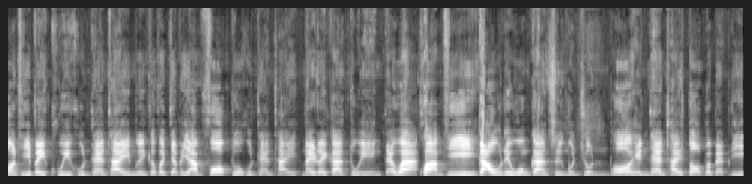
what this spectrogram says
ตอนที่ไปคุยคุณแทนไทย เหมือนกับว่าจะพยายามฟอกตัวคุณแทนไทยในรายการตัวเอง แต่ว่าความที่เก๋าในวงการสื่อมวลชน พอเห็นแทนไทยตอบมาแบบนี้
